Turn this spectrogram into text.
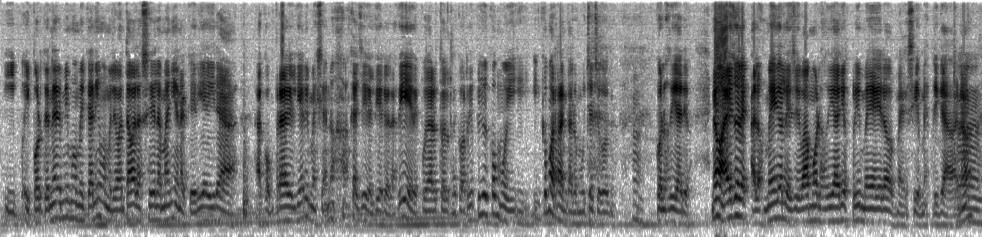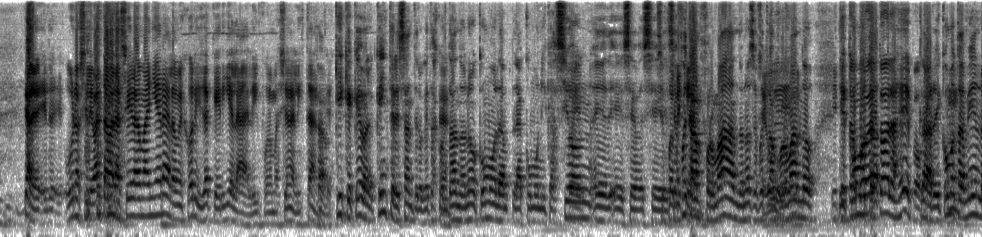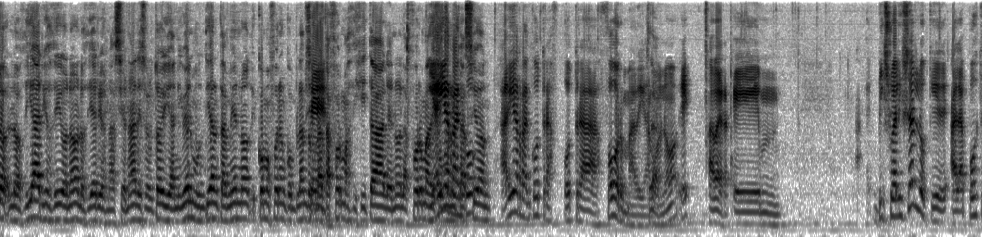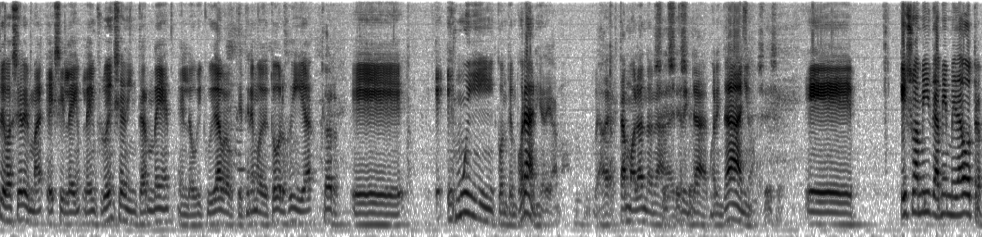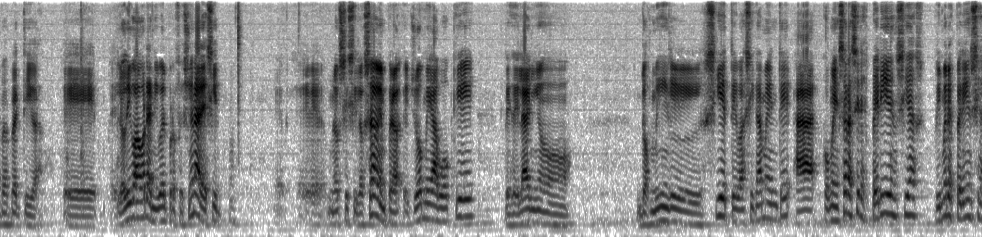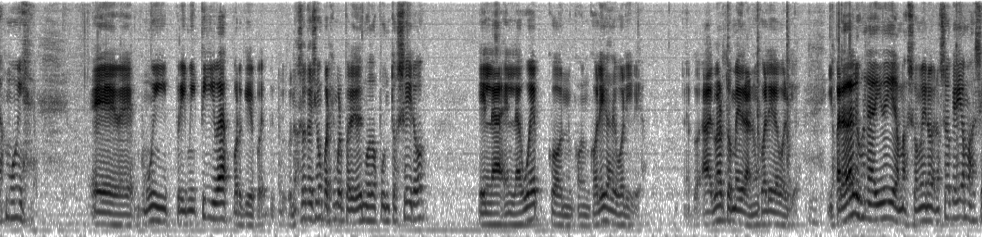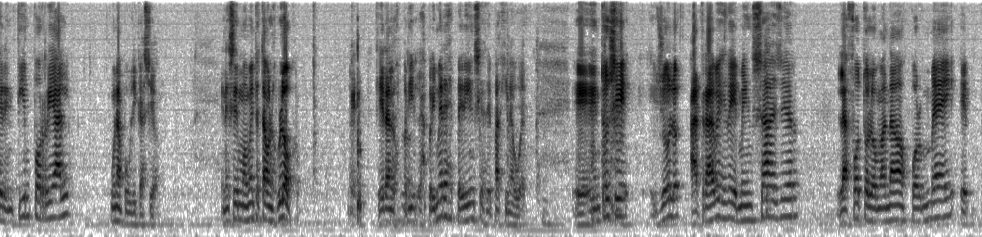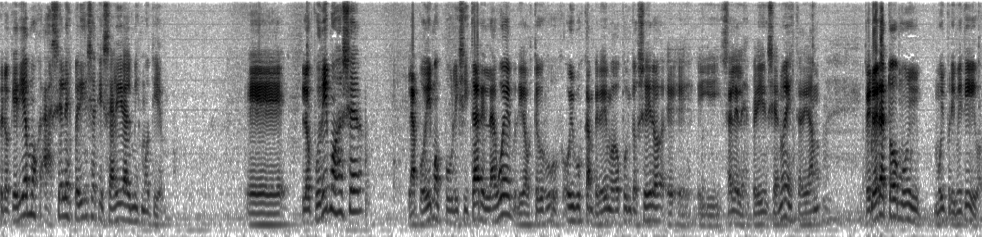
y, por tener el mismo mecanismo me levantaba a las 6 de la mañana, quería ir a, a comprar el diario y me decían, no, acá llega el diario a las 10, después de dar todo el recorrido. ¿Y cómo, y, cómo arrancan los muchachos con, ah. con, los diarios? No, a ellos, a los medios les llevamos los diarios primero, me decía, me explicaba, ¿no? Ah. Claro, uno se levantaba a las 6 de la mañana a lo mejor y ya quería la, información al instante. Claro. Quique, qué, interesante lo que estás contando, ¿no? Cómo la, comunicación eh, eh, se, se, fue, transformando, ¿no? Se fue transformando. Y te tocó ver todas las épocas. Claro, y cómo mm. también los diarios, digo, ¿no? Los diarios nacionales, sobre todo, y a nivel mundial también, ¿no? Cómo fueron comprando plataformas digitales, ¿no? La forma de comunicación. ahí arrancó otra, otra forma, digamos, ¿no? Eh, a ver, eh, visualizar lo que a la postre va a ser es decir, la, influencia de Internet en la ubicuidad que tenemos de todos los días, claro. Eh, e, es muy contemporánea, digamos. A ver, estamos hablando de, 30, 40 años. Eh, eso a mí también me da otra perspectiva. Eh, lo digo ahora a nivel profesional, es decir, no sé si lo saben, pero yo me aboqué desde el año 2007 básicamente a comenzar a hacer experiencias, primero experiencias muy eh, muy primitivas, porque pues, nosotros hicimos por ejemplo el periodismo 2.0 en la, en la web con, colegas de Bolivia. Alberto Medrano, un colega de Bolivia. Y para darles una idea más o menos, nosotros queríamos hacer en tiempo real una publicación. En ese momento estaban los blogs, eh, que eran las primeras experiencias de página web. Eh, entonces yo a través de Messenger la foto lo mandábamos por mail, eh, pero queríamos hacer la experiencia que saliera al mismo tiempo. Lo pudimos hacer, la pudimos publicitar en la web, digamos, ustedes hoy buscan periodismo 2.0 eh, y sale la experiencia nuestra, digamos, pero era todo muy, muy primitivo.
